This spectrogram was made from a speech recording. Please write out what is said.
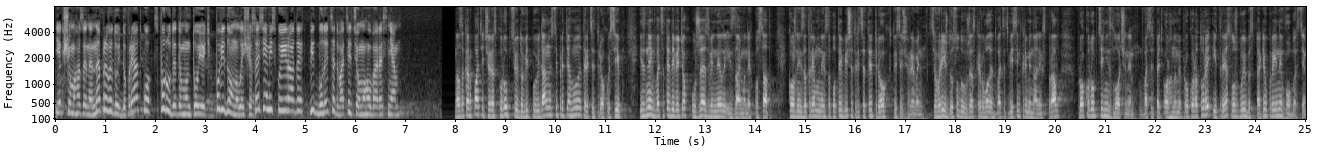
Якщо магазини не приведуть до порядку, споруди демонтують. Повідомили, що сесія міської ради відбудеться 27 вересня. На Закарпатті через корупцію до відповідальності притягнули 33 осіб. Із них 29 уже звільнили із займаних посад. Кожний із затриманих заплатив більше 33 тисяч гривень. Цьогоріч до суду вже скерували 28 кримінальних справ про корупційні злочини, 25 органами прокуратури і 3 службою безпеки України в області.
